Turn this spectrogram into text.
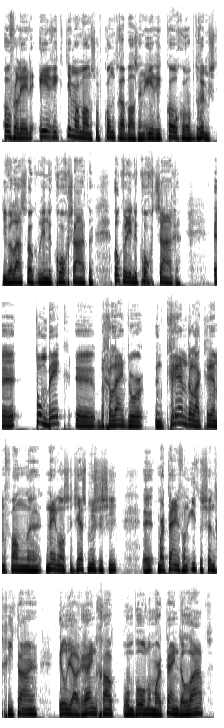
overleden Erik Timmermans op contrabas... en Erik Koger op drums, die we laatst ook weer in de krocht zaten. Ook weer in de krocht zagen. Uh, Tom Beek, begeleid door een crème de la crème van Nederlandse jazzmuzici... Martijn van Itersen, gitaar... Ilja Rijngoud, trombone, Martijn de Laat...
